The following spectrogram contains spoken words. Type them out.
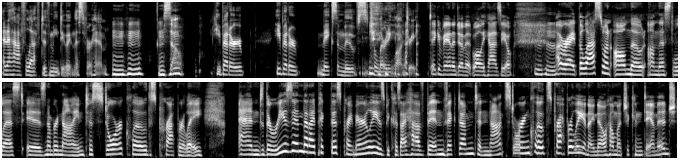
and a half left of me doing this for him. Mm-hmm. So he better he better make some moves to learning laundry. take advantage of it while he has you. Mhm. All right. The last one I'll note on this list is number nine to store clothes properly. And the reason that I picked this primarily is because I have been victim to not storing clothes properly. And I know how much it can damage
